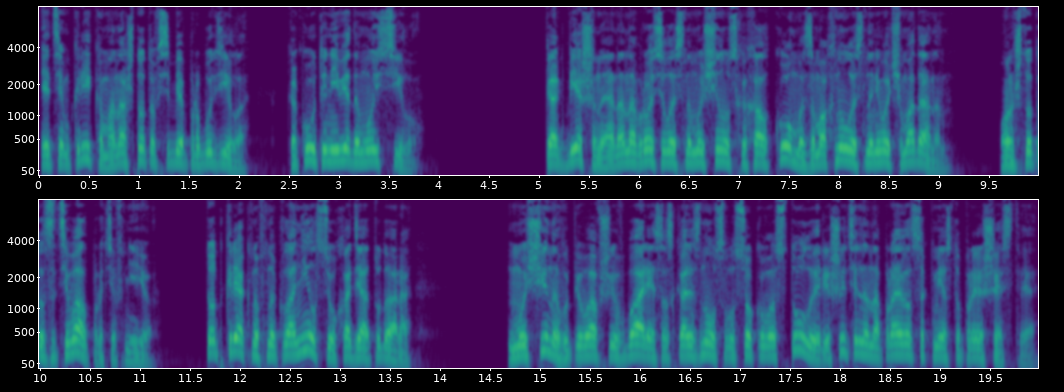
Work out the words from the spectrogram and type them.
Этим криком она что-то в себе пробудила, какую-то неведомую силу. Как бешеная, она набросилась на мужчину с хохолком и замахнулась на него чемоданом. Он что-то затевал против нее. Тот, крякнув, наклонился, уходя от удара — Мужчина, выпивавший в баре, соскользнул с высокого стула и решительно направился к месту происшествия.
